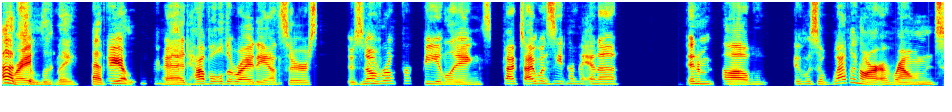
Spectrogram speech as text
Absolutely. Up Absolutely. head, have all the right answers. There's no room for feelings. In fact, I was even in a in a um it was a webinar around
